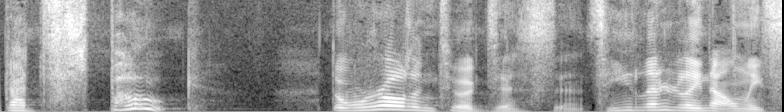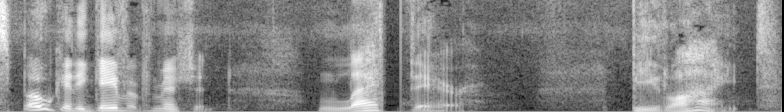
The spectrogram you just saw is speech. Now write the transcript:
God spoke the world into existence. He literally not only spoke it, he gave it permission. Let there be light.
